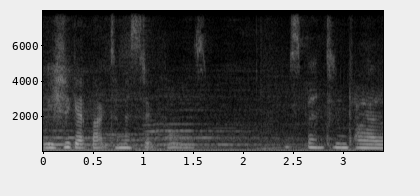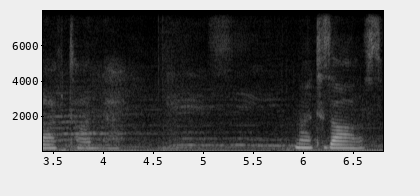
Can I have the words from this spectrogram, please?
We should get back to Mystic Falls. I've spent an entire lifetime there. Night is ours.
